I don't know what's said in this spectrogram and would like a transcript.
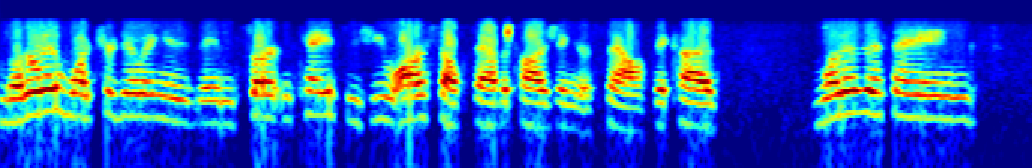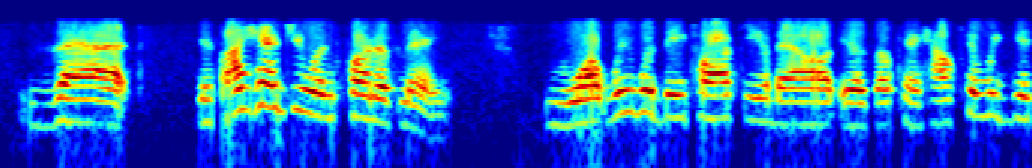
literally what you're doing is in certain cases you are self sabotaging yourself because one of the things that if I had you in front of me, what we would be talking about is okay, how can we get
